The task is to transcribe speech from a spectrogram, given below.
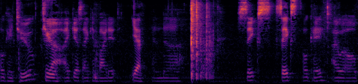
Okay, two. Two. Yeah, I guess I can buy it. Yeah, And uh, six. six. Okay, I will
